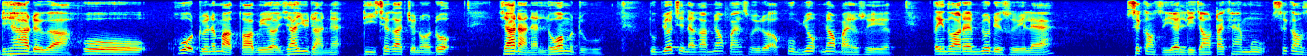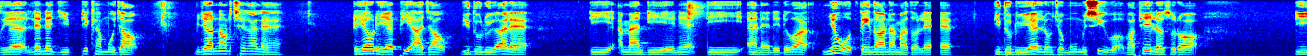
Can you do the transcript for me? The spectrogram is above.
ဒီဟာတွေကဟိုဟိုအတွင်းထဲမှာသွားပြီးတော့ရယူတာနဲ့ဒီအချက်ကကျွန်တော်တို့ရတာနဲ့လောမတူဘူးသူပြောချင်တာကမြောက်ပိုင်းဆိုရင်တော့အခုမြို့မြောက်ပိုင်းဆိုရင်တိမ်သွားတဲ့မြို့တွေဆိုရင်လည်းစစ်ကောင်စီရဲ့လေကြောင်းတိုက်ခတ်မှုစစ်ကောင်စီရဲ့လက်နက်ကြီးပစ်ခတ်မှုကြောင့်ပြီးတော့နောက်တစ်ချက်ကလည်းတရုတ်တွေရဲ့ဖိအားကြောင့်ပြည်သူတွေကလည်း ဒီ MNDA နဲ့ဒီ NLD တို့ကမြို့ကိုတင်သွားနိုင်မှာတော့လဲပြည်သူတွေရဲ့လုံခြုံမှုမရှိဘူးပေါ့။ဘာဖြစ်လဲဆိုတော့ဒီ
